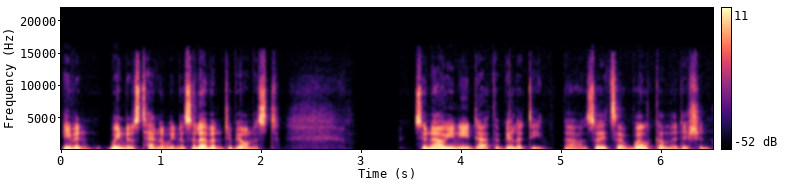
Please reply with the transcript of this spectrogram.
even Windows 10 and Windows 11, to be honest. So now you need that ability. Uh, so it's a welcome addition.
